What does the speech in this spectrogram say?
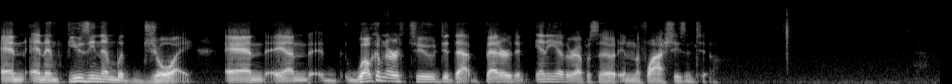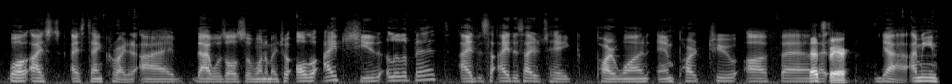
and and infusing them with joy. And and Welcome to Earth 2 did that better than any other episode in the Flash season 2. Well, I, I stand corrected. I that was also one of my choices. Although I cheated a little bit, I dec- I decided to take part one and part two of. Uh, That's that- fair. Yeah, I mean,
